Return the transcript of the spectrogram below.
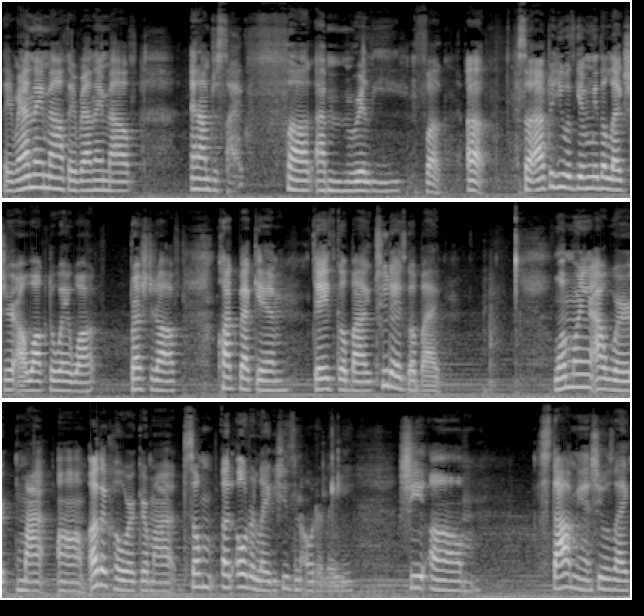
They ran their mouth. They ran their mouth. And I'm just like, fuck, I'm really fucked up. So after he was giving me the lecture, I walked away, walked, brushed it off, clocked back in. Days go by, two days go by. One morning at work, my um other coworker, my some an older lady, she's an older lady. She um stopped me and she was like,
